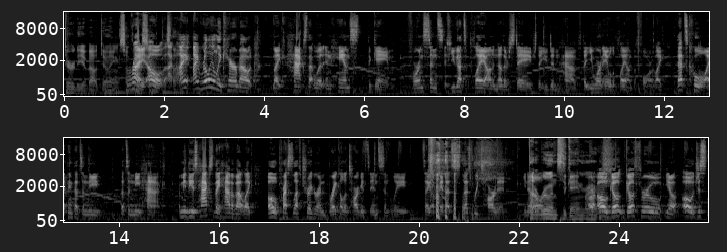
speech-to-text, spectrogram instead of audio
dirty about doing something. Right. Oh. I, I I really only care about like hacks that would enhance the game. For instance, if you got to play on another stage that you didn't have, that you weren't able to play on before, like that's cool. I think that's a neat that's a neat hack. I mean, these hacks they have about like, oh, press left trigger and break all the targets instantly. It's like, okay, that's that's retarded. You know, that ruins the game, right? or oh, go go through, you know, oh, just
